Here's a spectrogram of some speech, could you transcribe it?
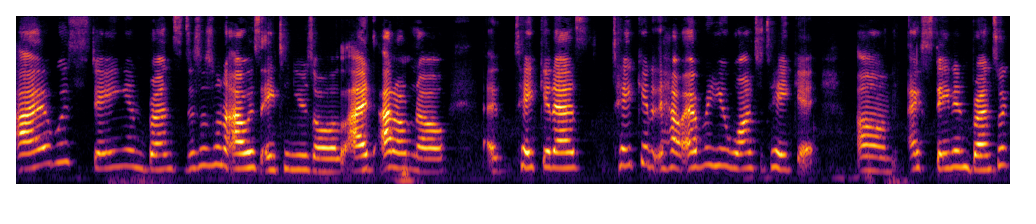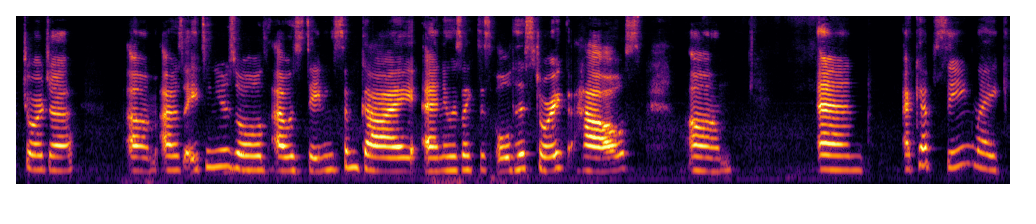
I was staying in Bruns. This is when I was 18 years old. I I Mm. don't know. Uh, Take it as take it however you want to take it. Um, I stayed in Brunswick, Georgia. Um, I was 18 years old. I was dating some guy, and it was like this old historic house. Um, and I kept seeing like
